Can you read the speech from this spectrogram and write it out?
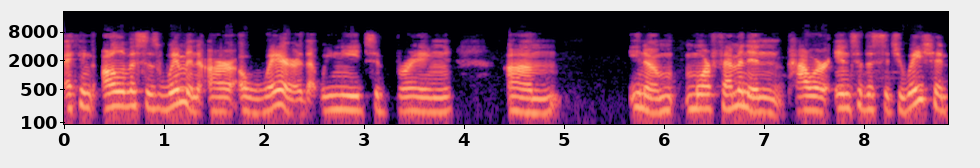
I think all of us as women are aware that we need to bring, um, you know, more feminine power into the situation.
